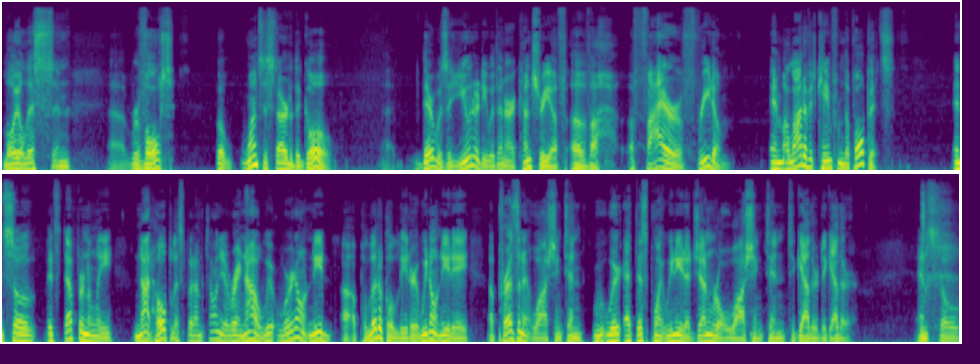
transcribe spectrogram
loyalists and uh, revolt. But once it started to go, uh, there was a unity within our country of, of a, a fire of freedom. And a lot of it came from the pulpits. And so it's definitely not hopeless, but I'm telling you right now, we, we don't need a, a, political leader. We don't need a, a president Washington. We're at this point, we need a general Washington to gather together. And so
